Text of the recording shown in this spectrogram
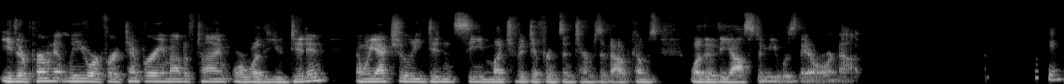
either permanently or for a temporary amount of time, or whether you didn't, and we actually didn't see much of a difference in terms of outcomes, whether the ostomy was there or not. Okay.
